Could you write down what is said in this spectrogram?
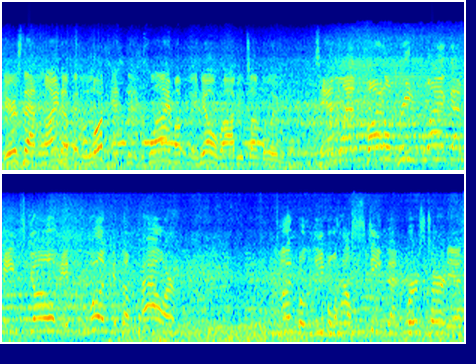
Here's that lineup, and look at the climb up the hill, Robbie. It's unbelievable. 10 lap final, green flag, that means go, and look at the power. Unbelievable how steep that first turn is,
